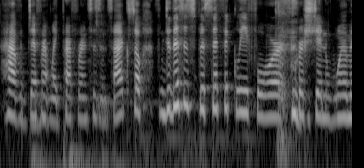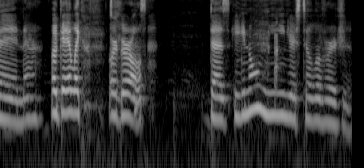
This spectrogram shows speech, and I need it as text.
have different like preferences in sex. So this is specifically for Christian women, okay, like or girls. Does anal mean you're still a virgin?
